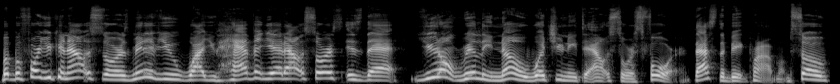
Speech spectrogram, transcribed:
But before you can outsource, many of you, why you haven't yet outsourced, is that you don't really know what you need to outsource for. That's the big problem. So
